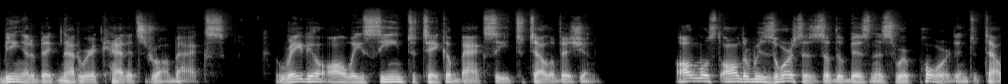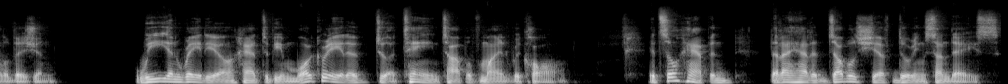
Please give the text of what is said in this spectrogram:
being at a big network had its drawbacks radio always seemed to take a backseat to television. Almost all the resources of the business were poured into television. We in radio had to be more creative to attain top of mind recall. It so happened that I had a double shift during Sundays.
